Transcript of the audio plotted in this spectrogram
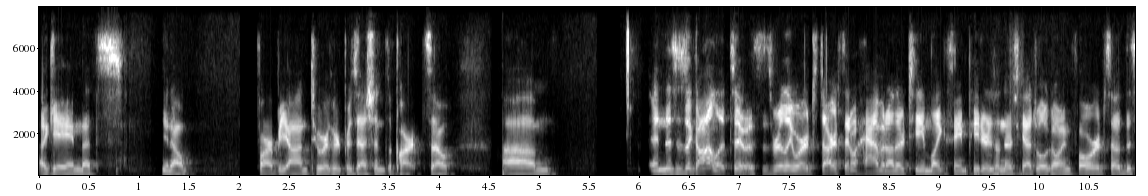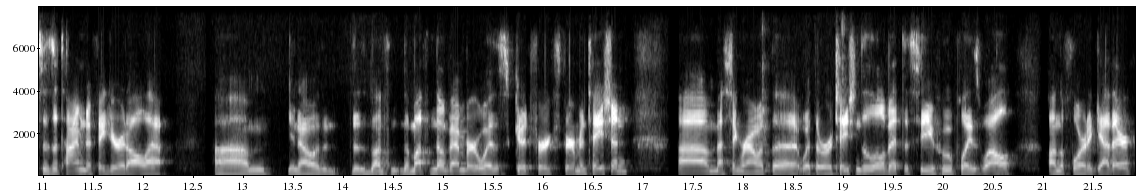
a game that's, you know, far beyond two or three possessions apart. So. Um, and this is a gauntlet too. This is really where it starts. They don't have another team like St. Peter's on their schedule going forward, so this is a time to figure it all out. Um, you know, the, the, month the month of November was good for experimentation, uh, messing around with the with the rotations a little bit to see who plays well on the floor together.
